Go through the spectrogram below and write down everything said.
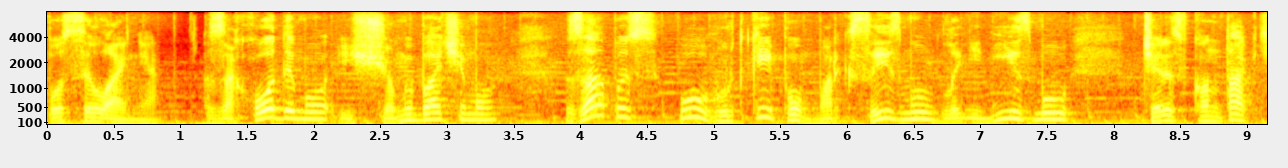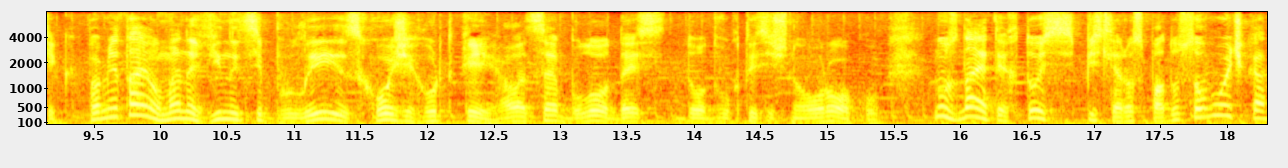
посилання. Заходимо, і що ми бачимо? Запис у гуртки по марксизму, ленінізму через ВКонтактік. Пам'ятаю, у мене в Вінниці були схожі гуртки, але це було десь до 2000 року. Ну, знаєте, хтось після розпаду совочка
